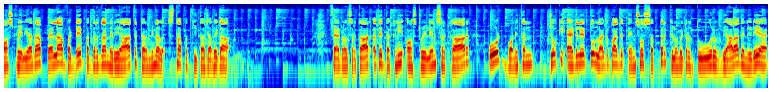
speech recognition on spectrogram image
ਆਸਟ੍ਰੇਲੀਆ ਦਾ ਪਹਿਲਾ ਵੱਡੇ ਪੱਧਰ ਦਾ ਨਿਰਯਾਤ ਟਰਮੀਨਲ ਸਥਾਪਿਤ ਕੀਤਾ ਜਾਵੇਗਾ। ਫੈਡਰਲ ਸਰਕਾਰ ਅਤੇ ਦੱਖਣੀ ਆਸਟ੍ਰੇਲੀਅਨ ਸਰਕਾਰ ਪੋਰਟ ਬੋਨੀਥਨ, ਜੋ ਕਿ ਐਡੀਲੇਡ ਤੋਂ ਲਗਭਗ 370 ਕਿਲੋਮੀਟਰ ਦੂਰ ਵਿਆਲਾ ਦੇ ਨੇੜੇ ਹੈ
